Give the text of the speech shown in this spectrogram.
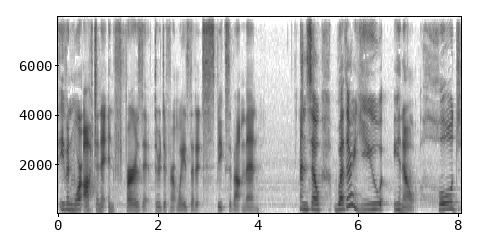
even more often it infers it through different ways that it speaks about men. And so, whether you, you know, hold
